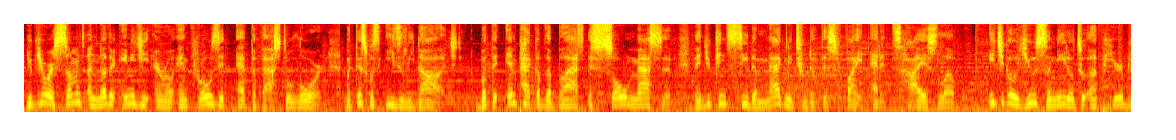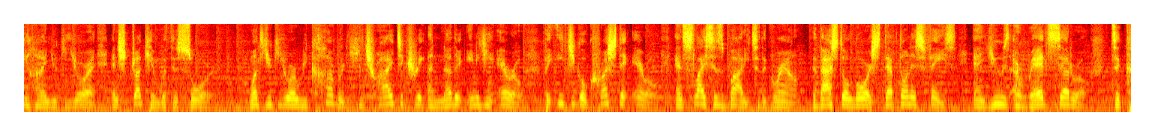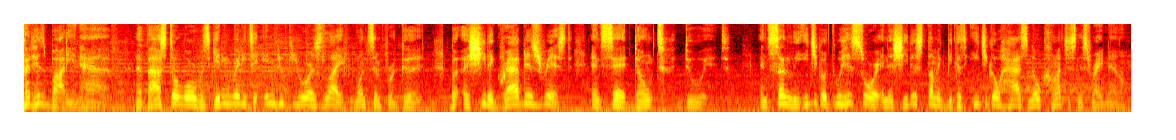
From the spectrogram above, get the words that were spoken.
Ulquiorra summons another energy arrow and throws it at the Vasto Lorde, but this was easily dodged. But the impact of the blast is so massive that you can see the magnitude of this fight at its highest level. Ichigo used Sonido to appear behind Ulquiorra and struck him with his sword. Once Ulquiorra recovered, he tried to create another energy arrow, but Ichigo crushed the arrow and sliced his body to the ground. The Vasto Lorde stepped on his face and used a red Cetero to cut his body in half. The Vasto Lorde was getting ready to end Ulquiorra's life once and for good, but Ishida grabbed his wrist and said, don't do it. And suddenly Ichigo threw his sword in Ishida's stomach because Ichigo has no consciousness right now.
